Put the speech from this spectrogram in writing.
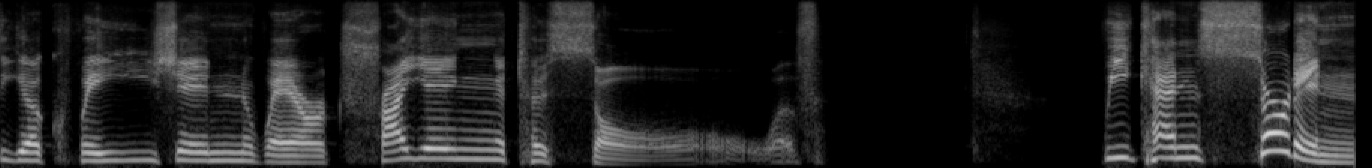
the equation we're trying to solve. We can certainly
